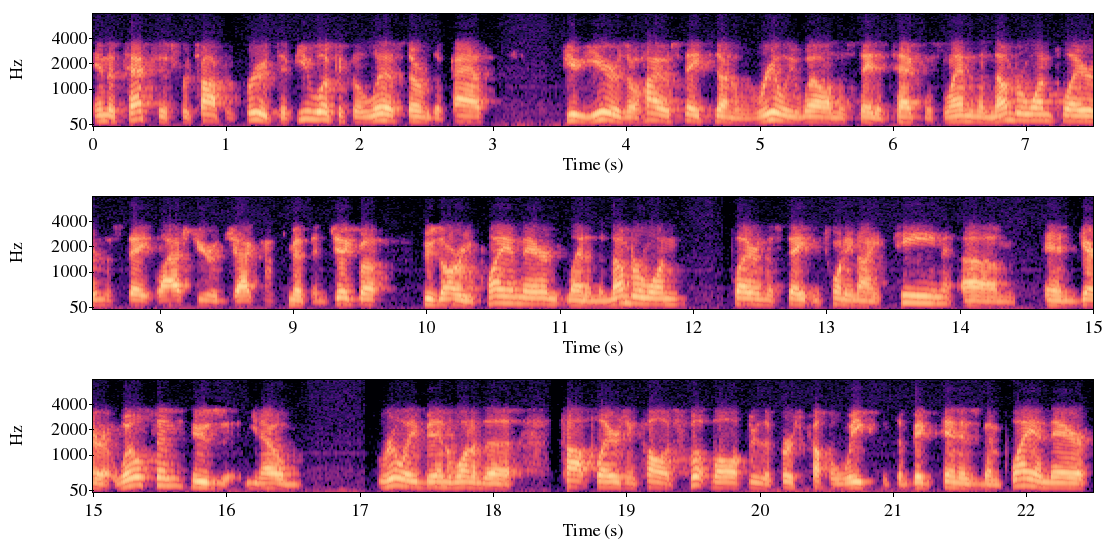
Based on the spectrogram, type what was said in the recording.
into Texas for top recruits. If you look at the list over the past few years, Ohio State's done really well in the state of Texas, landing the number one player in the state last year, in Jackson Smith-Njigba, who's already playing there, landing the number one player in the state in 2019, um, and Garrett Wilson, who's, you know, really been one of the top players in college football through the first couple weeks that the Big Ten has been playing there.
